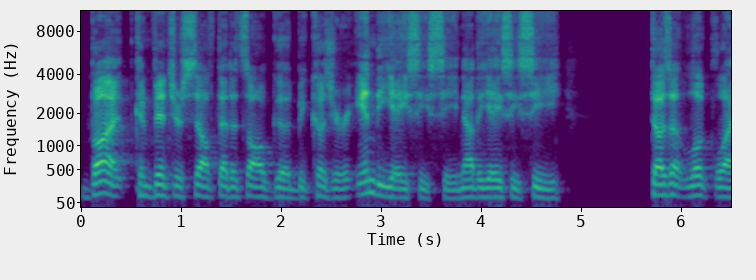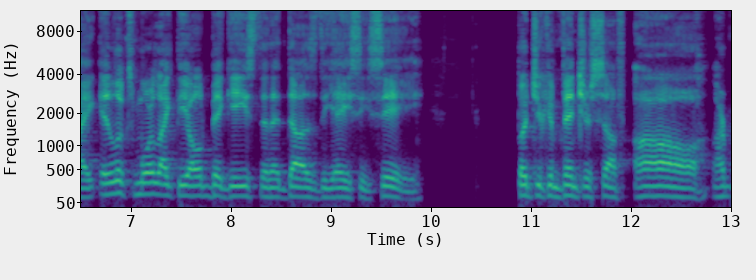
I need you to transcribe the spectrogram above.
but convince yourself that it's all good because you're in the ACC. Now, the ACC doesn't look like it looks more like the old Big East than it does the ACC. But you convince yourself, oh, our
